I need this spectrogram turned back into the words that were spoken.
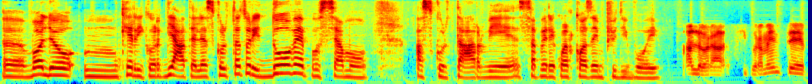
eh, voglio mh, mm, che ricordiate agli ascoltatori dove possiamo ascoltarvi e sapere qualcosa in più di voi. Allora, sicuramente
